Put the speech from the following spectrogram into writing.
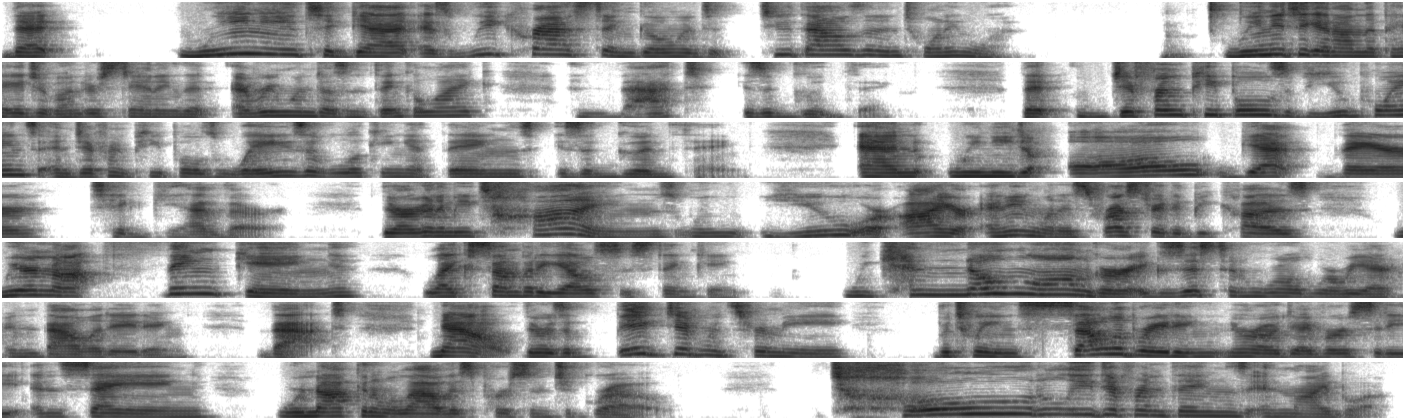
that we need to get, as we crest and go into 2021, we need to get on the page of understanding that everyone doesn't think alike and that is a good thing. That different people's viewpoints and different people's ways of looking at things is a good thing. And we need to all get there together. There are going to be times when you or I or anyone is frustrated because we're not thinking like somebody else is thinking. We can no longer exist in a world where we are invalidating that. Now, there is a big difference for me between celebrating neurodiversity and saying we're not going to allow this person to grow. Totally different things in my book.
